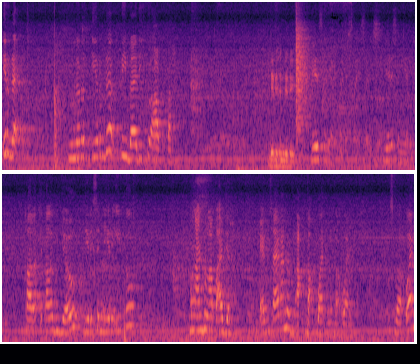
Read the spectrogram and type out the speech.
Irda. Menurut Irda pribadi itu apa? Diri sendiri. Diri sendiri. Nice, nice, nice. Diri sendiri. Kalau kita lebih jauh, diri sendiri itu mengandung apa aja? Kayak misalnya kan ada bak bakwan nih, bakwan. Terus bakwan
